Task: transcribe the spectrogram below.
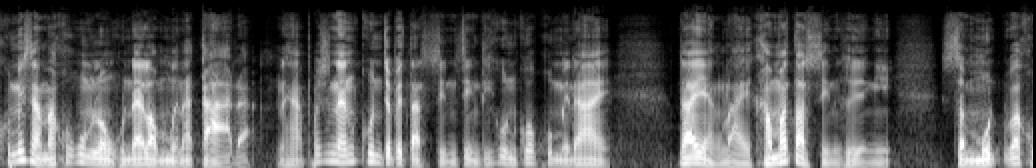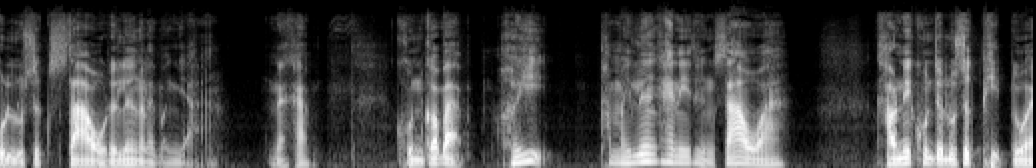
คุณไม่สามารถควบคุมลมณ์คุณได้หรอกเหมือนอากาศอะนะฮะเพราะฉะนั้นคุณจะไปตัดสินสิ่งที่คุณควบคุมไม่ได้ ได้อย่างไรคำว่าตัดสินคืออย่างนี้ สมมุติว่าคุณรู้สึกเศร้าด้วยเรื่องอะไรบางอย่างนะครับ คุณก็แบบเฮ้ยทำไมเรื่องแค่นี้ถึงเศร้าวะคราวนี้คุณจะรู้สึกผิดด้วย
